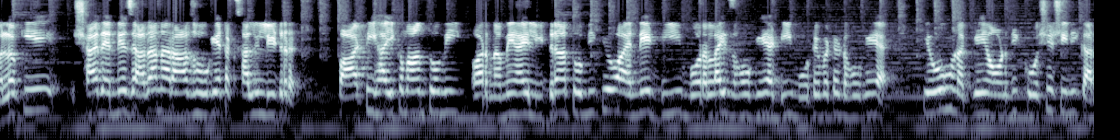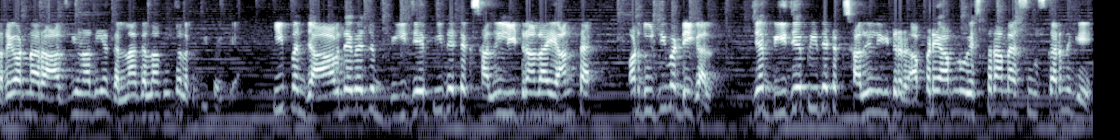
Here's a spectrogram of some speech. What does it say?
ਮਤਲਬ ਕਿ ਸ਼ਾਇਦ ਇੰਨੇ ਜ਼ਿਆਦਾ ਨਾਰਾਜ਼ ਹੋ ਗਏ ਟਕਸਾਲੀ ਲੀਡਰ, ਪਾਰਟੀ ਹਾਈ ਕਮਾਨ ਤੋਂ ਵੀ ਔਰ ਨਵੇਂ ਆਏ ਲੀਡਰਾਂ ਤੋਂ ਵੀ ਕਿ ਉਹ ਇੰਨੇ ਡੀਮੋਰਲਾਈਜ਼ ਹੋ ਗਏ ਆ ਡੀਮੋਟੀਵੇਟਡ ਹੋ ਗਏ ਆ ਕਿ ਉਹ ਹੁਣ ਅੱਗੇ ਆਉਣ ਦੀ ਕੋਸ਼ਿਸ਼ ਹੀ ਨਹੀਂ ਕਰ ਰਹੇ ਔਰ ਨਾਰਾਜ਼ਗੀ ਉਹਨਾਂ ਦੀਆਂ ਗੱਲਾਂ-ਗੱਲਾਂ ਤੋਂ ਝਲਕਦੀ ਪਈ ਹੈ ਕੀ ਪੰਜਾਬ ਦੇ ਵਿੱਚ ਬੀਜੇਪੀ ਦੇ ਟਕਸਾਲੀ ਲੀਡਰਾਂ ਦਾ ਇਹ ਅੰਤ ਹੈ? ਔਰ ਦੂਜੀ ਵੱਡੀ ਗੱਲ, ਜੇ ਬੀਜੇਪੀ ਦੇ ਟਕਸਾਲੀ ਲੀਡਰ ਆਪਣੇ ਆਪ ਨੂੰ ਇਸ ਤਰ੍ਹਾਂ ਮਹਿਸੂਸ ਕਰਨਗੇ,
